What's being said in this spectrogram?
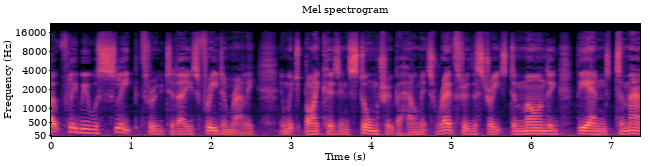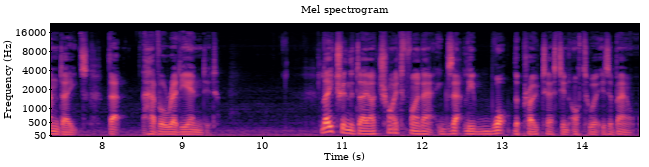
Hopefully, we will sleep through today's Freedom Rally, in which bikers in stormtrooper helmets rev through the streets demanding the end to mandates that have already ended. Later in the day, I try to find out exactly what the protest in Ottawa is about.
